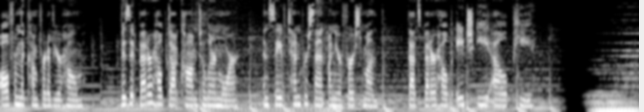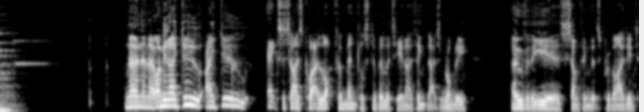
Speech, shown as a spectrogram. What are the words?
all from the comfort of your home. Visit betterhelp.com to learn more and save 10% on your first month. That's BetterHelp H E L P. No, no, no. I mean, I do, I do exercise quite a lot for mental stability, and I think that's mm. probably over the years something that's provided.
